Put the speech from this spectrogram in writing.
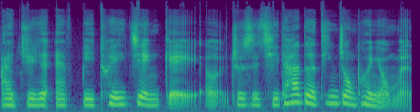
IG 的 FB 推荐给呃，就是其他的听众朋友们。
